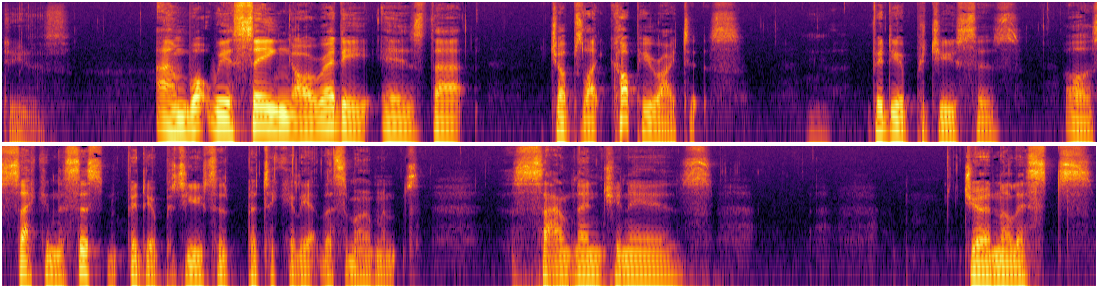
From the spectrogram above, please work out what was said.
Jesus. And what we're seeing already is that jobs like copywriters, video producers, or second assistant video producers, particularly at this moment, sound engineers, journalists,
